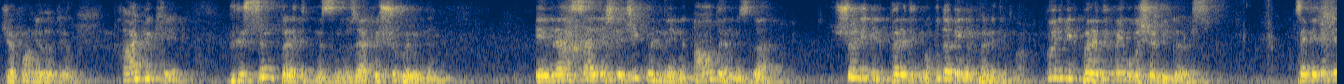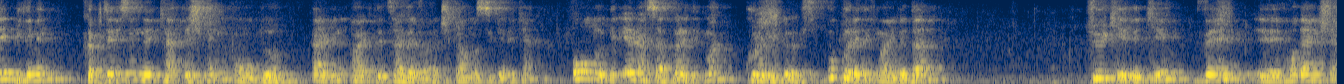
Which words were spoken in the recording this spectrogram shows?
Japonya'da da yok. Halbuki Bruce'un paradigmasını özellikle şu bölümün evrenselleştirecek bölümlerini aldığımızda şöyle bir paradigma, bu da benim paradigmam. Böyle bir paradigmaya ulaşabiliyoruz. Temelinde bilimin, kapitalizmin ve kentleşmenin olduğu, her birinin ayrı detayları var açıklanması gereken, olduğu bir evrensel paradigma kurabiliyoruz. Bu paradigmayla da Türkiye'deki ve e, modernleşen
